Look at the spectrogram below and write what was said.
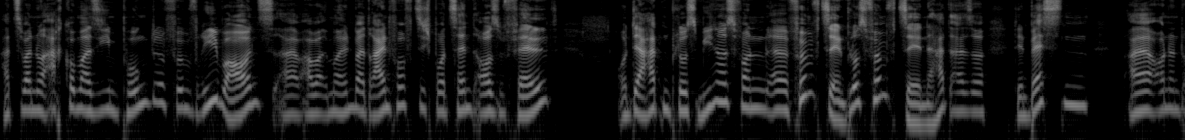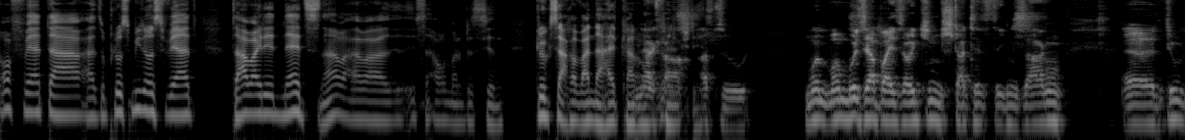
hat zwar nur 8,7 Punkte, 5 Rebounds, äh, aber immerhin bei 53 Prozent aus dem Feld. Und der hat ein Plus-Minus von äh, 15, plus 15. Der hat also den besten äh, On- und Off-Wert da, also Plus-Minus-Wert da bei den Nets, ne? Aber ist auch immer ein bisschen Glückssache, wann der halt gerade ja, auf klar, steht. Absolut. Man, man, muss ja bei solchen Statistiken sagen, äh, du,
